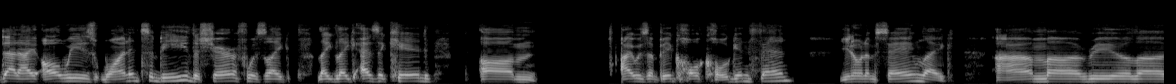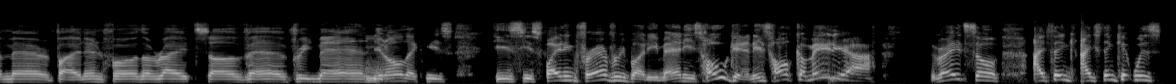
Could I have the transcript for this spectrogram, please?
that i always wanted to be. The sheriff was like like like as a kid um i was a big hulk hogan fan You know what I'm saying? Like, I'm a real American fighting for the rights of every man. Mm. You know, like he's he's he's fighting for everybody, man. He's Hogan. He's Hulkamania, right? So I think I think it was.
